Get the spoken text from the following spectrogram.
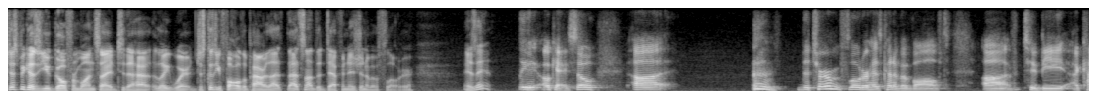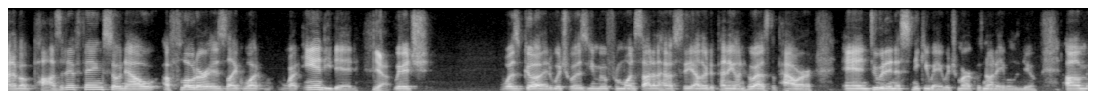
just because you go from one side to the house, like where just because you follow the power, that that's not the definition of a floater, is it? Okay, so uh, the term floater has kind of evolved uh, to be a kind of a positive thing. So now a floater is like what what Andy did, Yeah. which was good, which was you move from one side of the house to the other depending on who has the power and do it in a sneaky way, which Mark was not able to do. Um,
